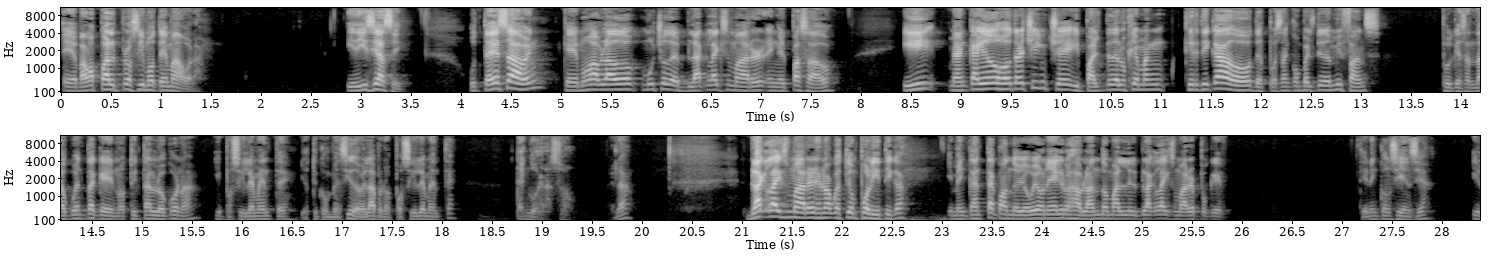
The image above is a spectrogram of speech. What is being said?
eh, vamos para el próximo tema ahora. Y dice así. Ustedes saben que hemos hablado mucho de Black Lives Matter en el pasado y me han caído dos o tres chinches y parte de los que me han criticado después se han convertido en mis fans porque se han dado cuenta que no estoy tan loco nada y posiblemente, yo estoy convencido, ¿verdad? Pero posiblemente tengo razón, ¿verdad? Black Lives Matter es una cuestión política y me encanta cuando yo veo negros hablando mal del Black Lives Matter porque tienen conciencia y,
